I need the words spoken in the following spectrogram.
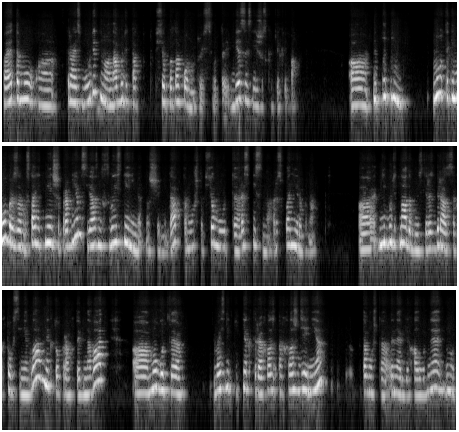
Поэтому страсть будет, но она будет так все по закону, то есть вот э, без излишеств каких-либо. А, ну, таким образом станет меньше проблем, связанных с выяснениями отношений, да, потому что все будет э, расписано, распланировано. А, не будет надобности разбираться, кто в семье главный, кто прав, кто виноват. А, могут э, возникнуть некоторые охлаждения, потому что энергия холодная, ну,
